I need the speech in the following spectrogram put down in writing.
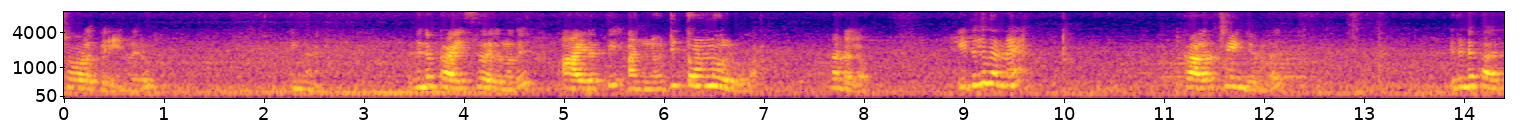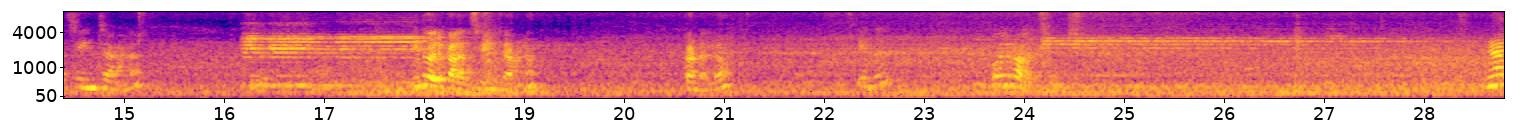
ഷോൾ പ്ലെയിൻ വരും. ഇങ്ങനെ. ഇതിന്റെ പ്രൈസ് വരുന്നത് ആയിരത്തി അഞ്ഞൂറ്റി തൊണ്ണൂറ് രൂപ. കണ്ടല്ലോ? ഇതിൽ തന്നെ കളർ ചേഞ്ച് ഉണ്ട്. ഇതിന്റെ കളർ ചേഞ്ച് ആണ് ഇത്. ഇതൊരു കളർ ചേഞ്ച് ആണ്. കണ്ടല്ലോ? ഇത് ഒരു കളർ ചേഞ്ച് ഞാൻ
